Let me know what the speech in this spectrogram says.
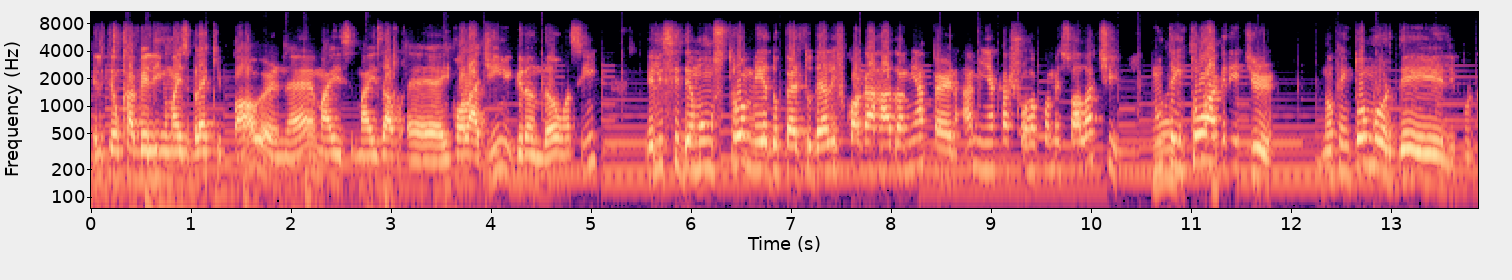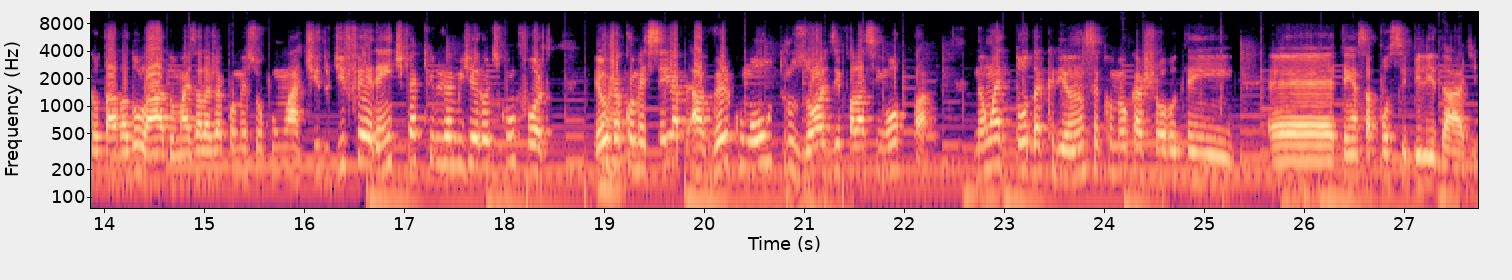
ele tem um cabelinho mais black power, né? Mais, mais é, enroladinho e grandão assim ele se demonstrou medo perto dela e ficou agarrado à minha perna. A minha cachorra começou a latir. Não Nossa. tentou agredir, não tentou morder ele, porque eu estava do lado, mas ela já começou com um latido diferente que aquilo já me gerou desconforto. Eu já comecei a, a ver com outros olhos e falar assim: opa, não é toda criança que o meu cachorro tem, é, tem essa possibilidade.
